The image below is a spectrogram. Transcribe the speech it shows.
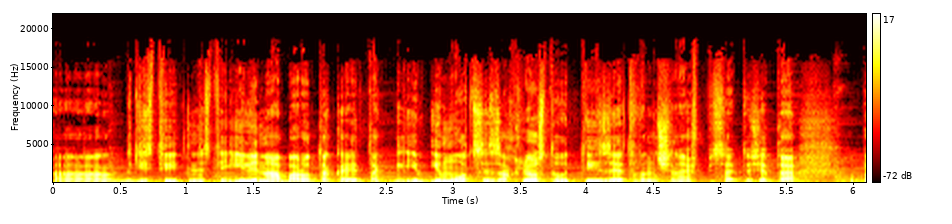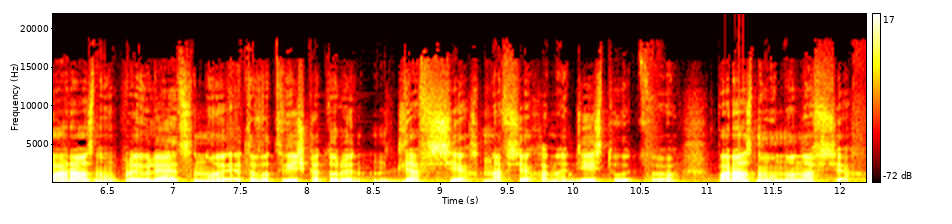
к действительности, или наоборот, такая так, эмоции захлестывают, ты из-за этого начинаешь писать. То есть это по-разному проявляется, но это вот вещь, которая для всех, на всех она действует по-разному, но на всех.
